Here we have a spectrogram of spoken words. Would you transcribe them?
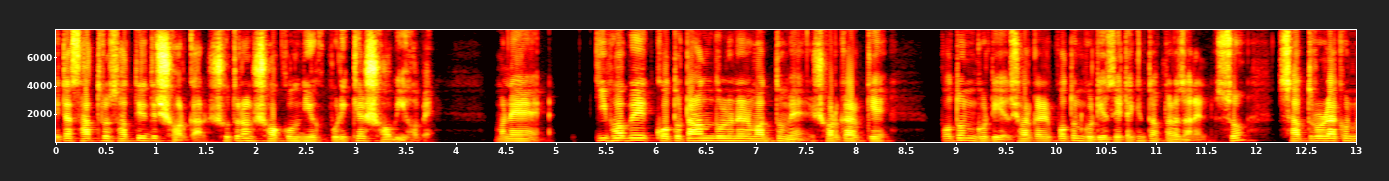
এটা ছাত্রছাত্রীদের সরকার। সুতরাং সকল নিয়োগ পরীক্ষা সবই হবে। মানে কীভাবে কতটা আন্দোলনের মাধ্যমে সরকারকে পতন ঘটিয়ে সরকারের পতন ঘটিয়েছে, এটা কিন্তু আপনারা জানেন। সো ছাত্ররা এখন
